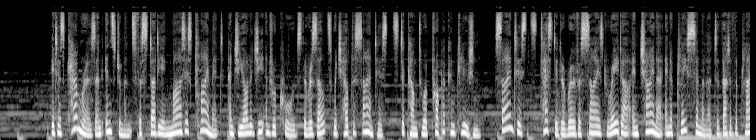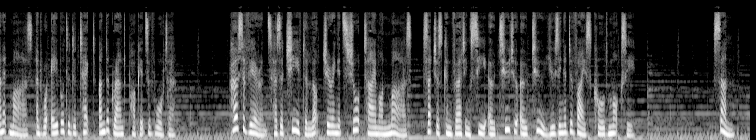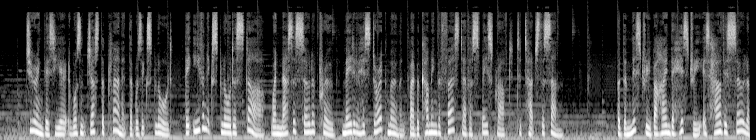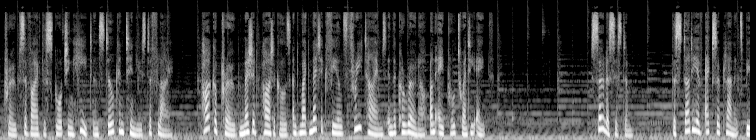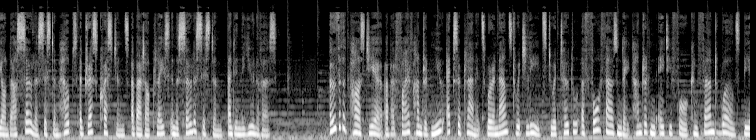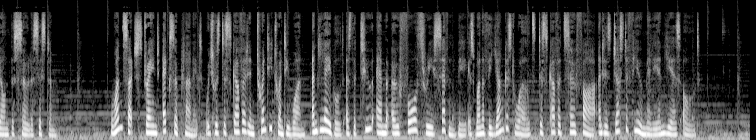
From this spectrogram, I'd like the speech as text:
It has cameras and instruments for studying Mars's climate and geology and records the results which help the scientists to come to a proper conclusion. Scientists tested a rover sized radar in China in a place similar to that of the planet Mars and were able to detect underground pockets of water. Perseverance has achieved a lot during its short time on Mars, such as converting CO2 to O2 using a device called MOXIE. Sun during this year, it wasn't just the planet that was explored, they even explored a star when NASA's solar probe made it a historic moment by becoming the first ever spacecraft to touch the Sun. But the mystery behind the history is how this solar probe survived the scorching heat and still continues to fly. Parker probe measured particles and magnetic fields three times in the corona on April 28. Solar System the study of exoplanets beyond our solar system helps address questions about our place in the solar system and in the universe. Over the past year, about 500 new exoplanets were announced, which leads to a total of 4,884 confirmed worlds beyond the solar system. One such strange exoplanet, which was discovered in 2021 and labeled as the 2M0437b, is one of the youngest worlds discovered so far and is just a few million years old.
